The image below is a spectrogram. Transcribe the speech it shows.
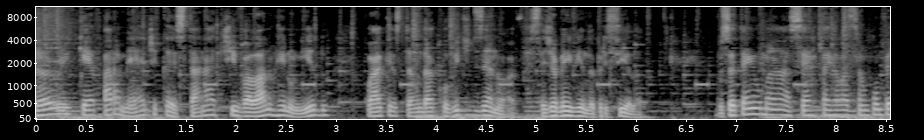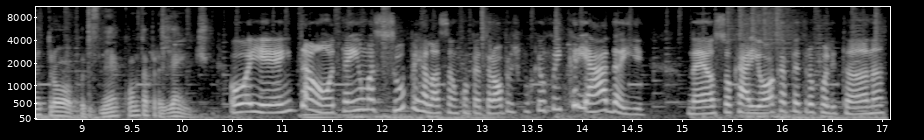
Curry, que é paramédica, está na ativa lá no Reino Unido com a questão da Covid-19. Seja bem-vinda, Priscila. Você tem uma certa relação com Petrópolis, né? Conta pra gente. Oiê, então, eu tenho uma super relação com Petrópolis porque eu fui criada aí né? Eu sou carioca petropolitana.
